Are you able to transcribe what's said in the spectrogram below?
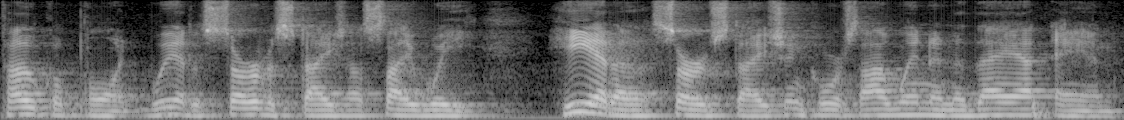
focal point. We had a service station. I say we, he had a service station. Of course, I went into that, and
